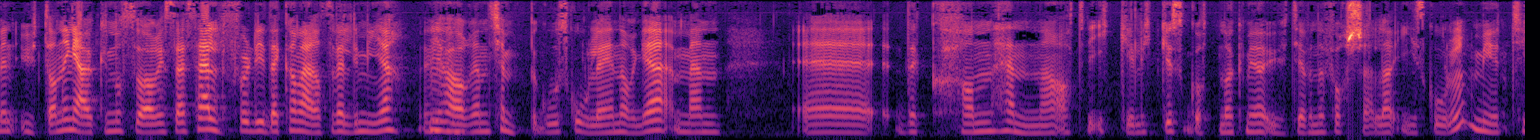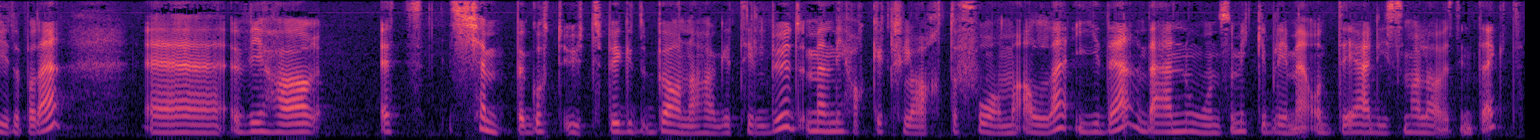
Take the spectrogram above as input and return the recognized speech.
men utdanning er jo ikke noe svar i seg selv, fordi det kan være så veldig mye. Vi har en kjempegod skole i Norge, men eh, det kan hende at vi ikke lykkes godt nok med å utjevne forskjeller i skolen. Mye tyder på det. Eh, vi har et kjempegodt utbygd barnehagetilbud, men vi har ikke klart å få med alle i det. Det er noen som ikke blir med, og det er de som har lavest inntekt.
